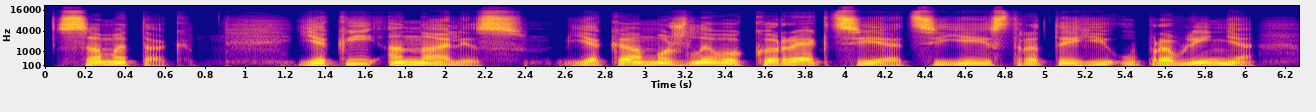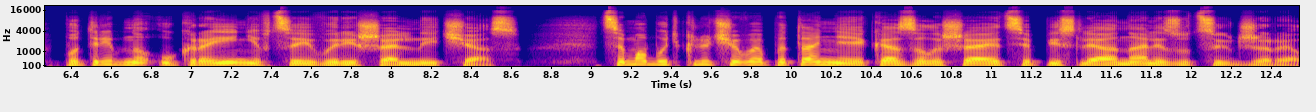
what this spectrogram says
Саме так. Який аналіз, яка, можливо, корекція цієї стратегії управління потрібна Україні в цей вирішальний час? Це, мабуть, ключове питання, яке залишається після аналізу цих джерел.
